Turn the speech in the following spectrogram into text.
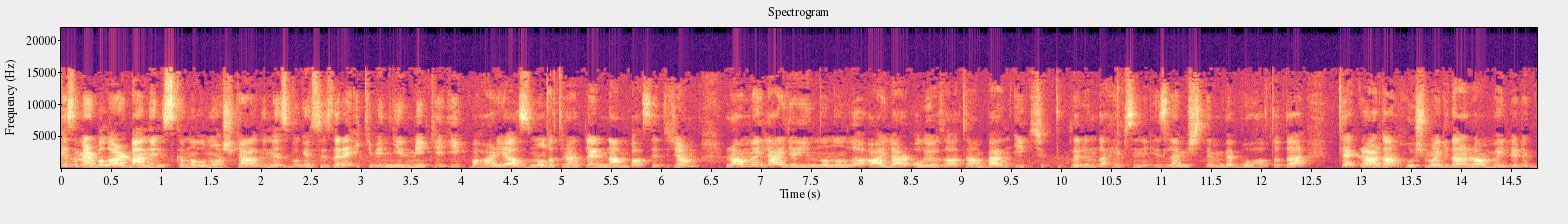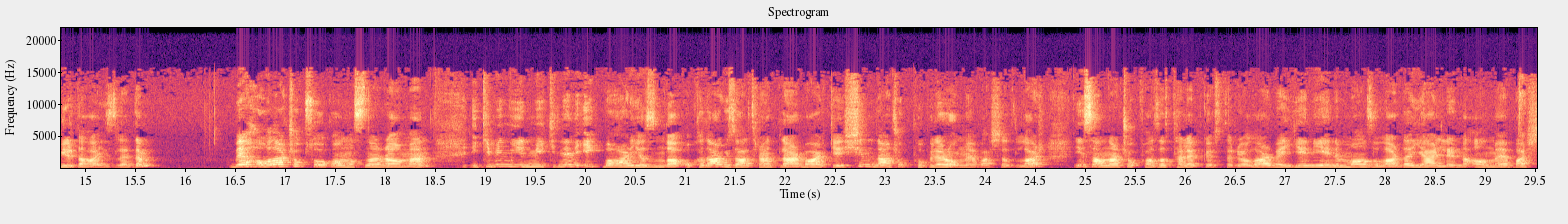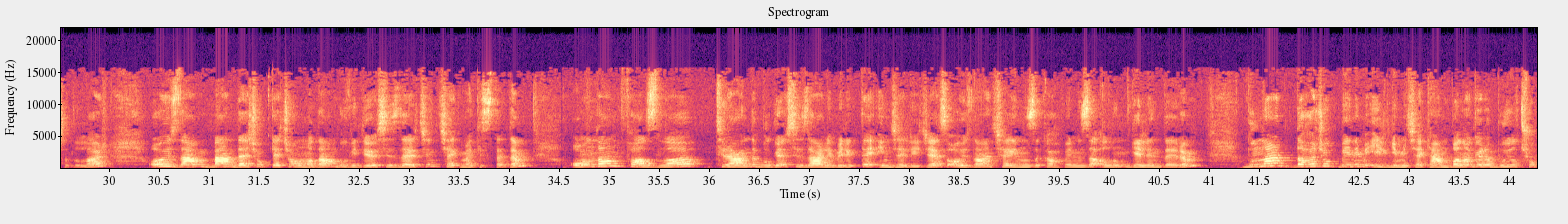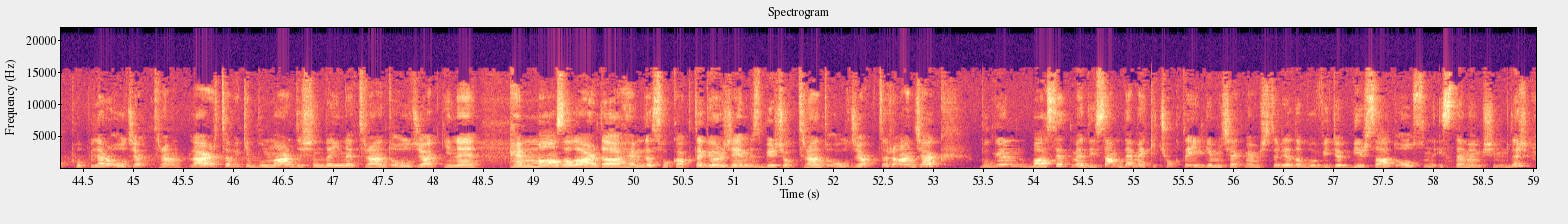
Herkese merhabalar, ben Deniz kanalıma hoş geldiniz. Bugün sizlere 2022 ilkbahar yaz moda trendlerinden bahsedeceğim. Runway'ler yayınlanalı aylar oluyor zaten. Ben ilk çıktıklarında hepsini izlemiştim ve bu haftada tekrardan hoşuma giden runway'leri bir daha izledim. Ve havalar çok soğuk olmasına rağmen 2022'nin ilkbahar yazında o kadar güzel trendler var ki şimdiden çok popüler olmaya başladılar. İnsanlar çok fazla talep gösteriyorlar ve yeni yeni mağazalarda yerlerini almaya başladılar. O yüzden ben de çok geç olmadan bu videoyu sizler için çekmek istedim. Ondan fazla trendi bugün sizlerle birlikte inceleyeceğiz. O yüzden çayınızı kahvenizi alın gelin derim. Bunlar daha çok benim ilgimi çeken, bana göre bu yıl çok popüler olacak trendler. Tabii ki bunlar dışında yine trend olacak. Yine hem mağazalarda hem de sokakta göreceğimiz birçok trend olacaktır. Ancak bugün bahsetmediysem demek ki çok da ilgimi çekmemiştir ya da bu video bir saat olsun istememişimdir.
